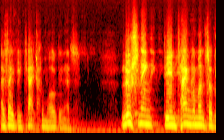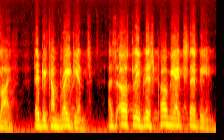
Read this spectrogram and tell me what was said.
as they detach from worldliness. Loosening the entanglements of life, they become radiant as earthly bliss permeates their being.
